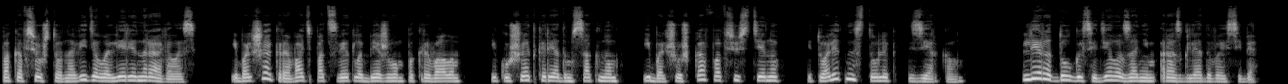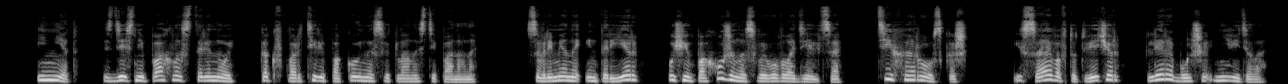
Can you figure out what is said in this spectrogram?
Пока все, что она видела, Лере нравилось. И большая кровать под светло-бежевым покрывалом, и кушетка рядом с окном, и большой шкаф во всю стену, и туалетный столик с зеркалом. Лера долго сидела за ним, разглядывая себя. И нет, здесь не пахло стариной, как в квартире покойной Светланы Степановны. Современный интерьер очень похож на своего владельца. Тихая роскошь. Исаева в тот вечер Лера больше не видела.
